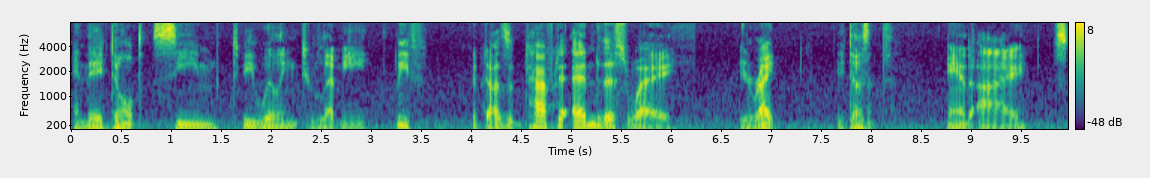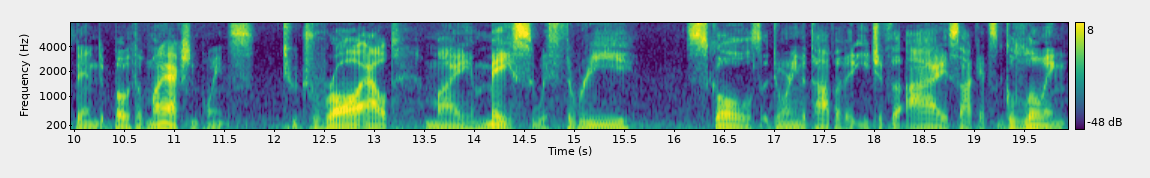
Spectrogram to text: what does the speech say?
and they don't seem to be willing to let me leave. It doesn't have to end this way. You're right. It doesn't. And I spend both of my action points to draw out my mace with three skulls adorning the top of it, each of the eye sockets glowing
